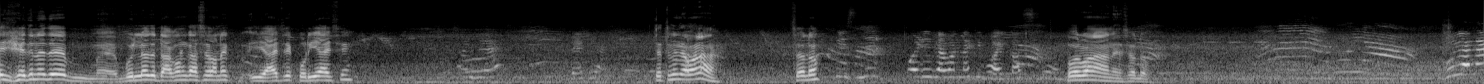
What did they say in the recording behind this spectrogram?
এই সেদিনে যে বলল যে ড্রাগন গাছে অনেক ই আছে করিয়া আছে। তুমি যাবা না? চলো। পড়বা না নে চলো। বললা না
